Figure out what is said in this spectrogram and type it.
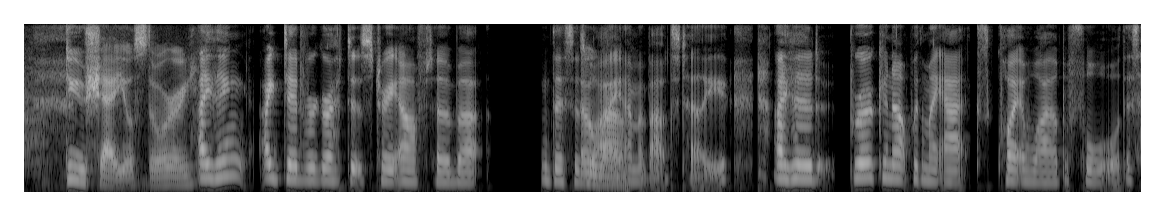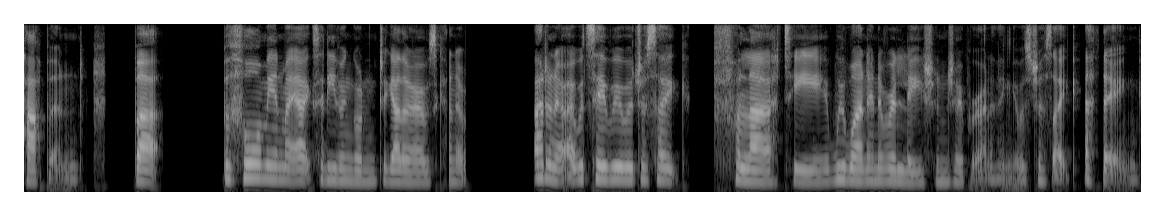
do share your story I think I did regret it straight after, but this is Oh, why wow. I'm about to tell you. I had broken up with my ex quite a while before this happened, but before me and my ex had even gotten together, I was kind of, I don't know, I would say we were just like flirty. We weren't in a relationship or anything. It was just like a thing.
